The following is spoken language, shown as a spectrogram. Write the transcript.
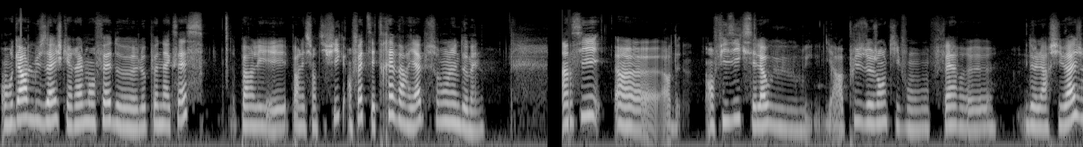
regarde l'usage qui est réellement fait de l'open access par les, scientifiques, en fait, c'est très variable selon les domaines. Ainsi, euh, en physique, c'est là où il y aura plus de gens qui vont faire euh, de l'archivage.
